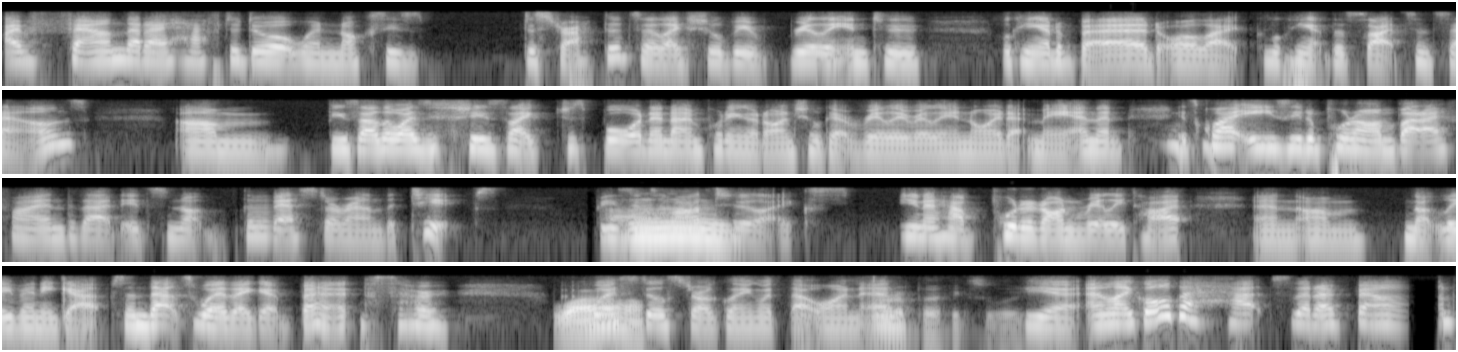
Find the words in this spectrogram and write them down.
I've found that I have to do it when Noxie's distracted. So like she'll be really into looking at a bird or like looking at the sights and sounds. Um, because otherwise, if she's like just bored and I'm putting it on, she'll get really, really annoyed at me. And then it's quite easy to put on, but I find that it's not the best around the tips because it's hard Mm. to like, you know, how put it on really tight and um not leave any gaps. And that's where they get burnt. So Wow. we're still struggling with that one. Not And a perfect solution. yeah, and like all the hats that I found for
